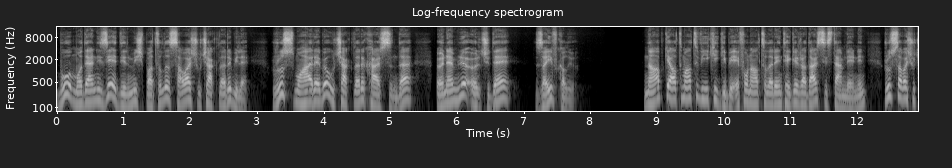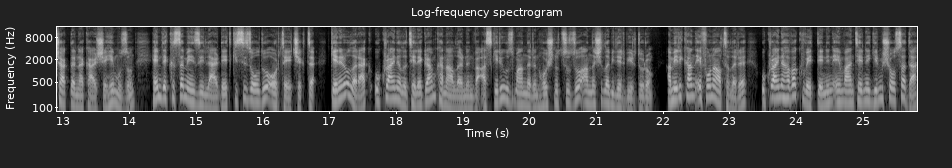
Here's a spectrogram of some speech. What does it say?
bu modernize edilmiş batılı savaş uçakları bile Rus muharebe uçakları karşısında önemli ölçüde zayıf kalıyor. Naapki 66 V2 gibi F-16'lar entegre radar sistemlerinin Rus savaş uçaklarına karşı hem uzun hem de kısa menzillerde etkisiz olduğu ortaya çıktı. Genel olarak Ukraynalı Telegram kanallarının ve askeri uzmanların hoşnutsuzluğu anlaşılabilir bir durum. Amerikan F-16'ları Ukrayna Hava Kuvvetleri'nin envanterine girmiş olsa da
